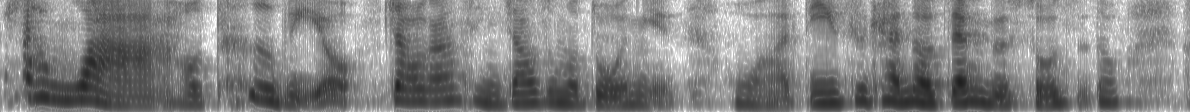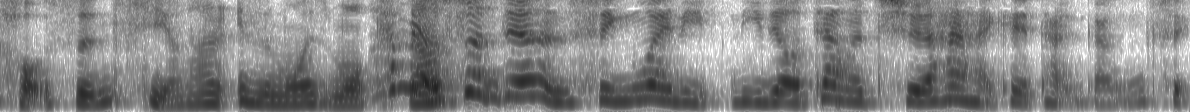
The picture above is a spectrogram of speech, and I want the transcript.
就是 哇，好特别哦！教钢琴教这么多年，哇，第一次看到这样的手指头，好神奇哦！他就一直摸，一直摸。他没有瞬间很欣慰，你你有这样的缺憾还可以弹钢琴？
